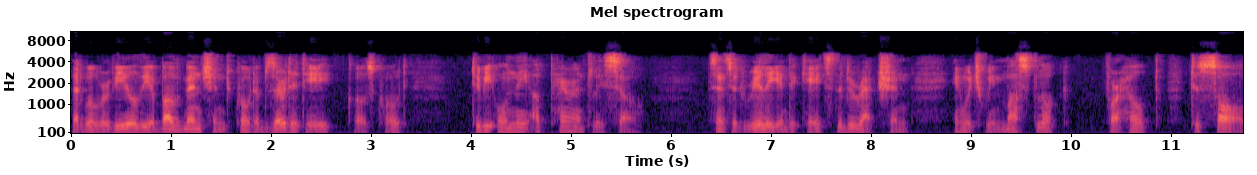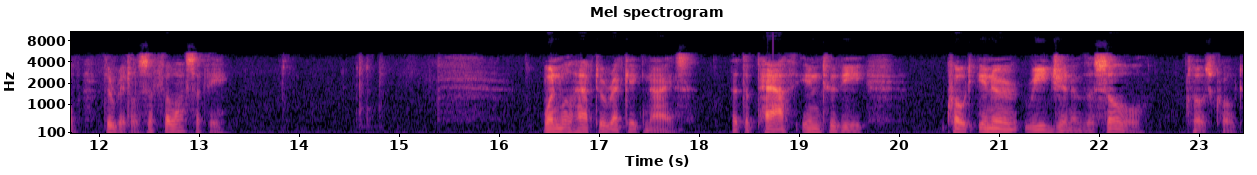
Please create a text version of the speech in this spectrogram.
that will reveal the above mentioned quote, absurdity quote, to be only apparently so since it really indicates the direction in which we must look for help to solve the riddles of philosophy. One will have to recognize that the path into the quote, inner region of the soul quote,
